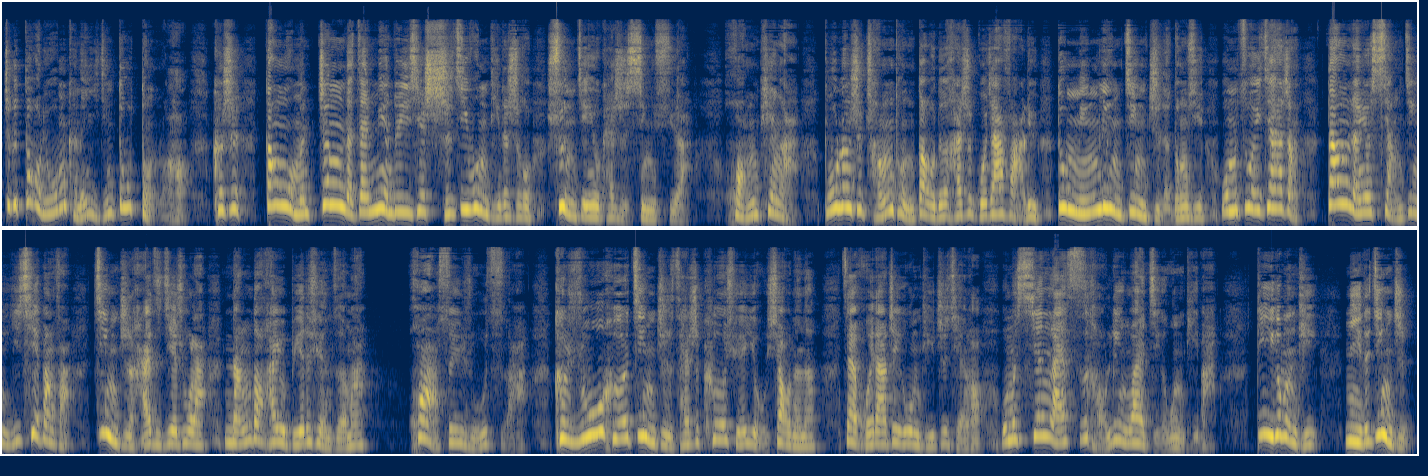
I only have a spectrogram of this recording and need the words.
这个道理我们可能已经都懂了哈，可是当我们真的在面对一些实际问题的时候，瞬间又开始心虚啊。黄片啊，不论是传统道德还是国家法律，都明令禁止的东西，我们作为家长，当然要想尽一切办法禁止孩子接触啦。难道还有别的选择吗？话虽如此啊，可如何禁止才是科学有效的呢？在回答这个问题之前，哈，我们先来思考另外几个问题吧。第一个问题，你的禁止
